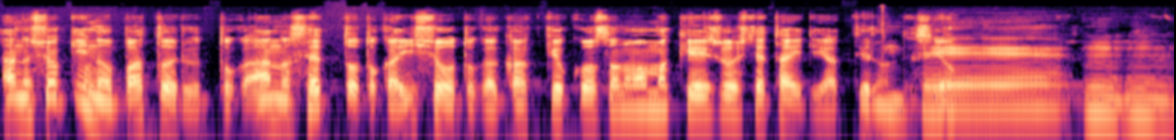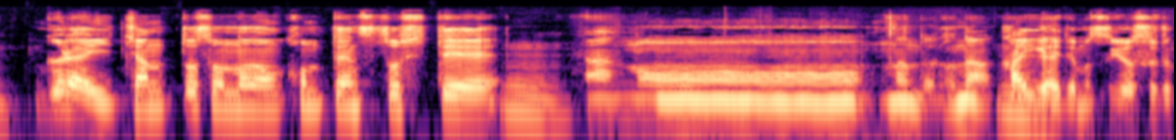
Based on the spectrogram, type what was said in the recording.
あの初期のバトルとか、あのセットとか衣装とか楽曲をそのまま継承してタイでやってるんですよ。へーうんぐらい、ちゃんとそのコンテンツとしてうんう、ん。あのーなんだろうな、海外でも通用する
